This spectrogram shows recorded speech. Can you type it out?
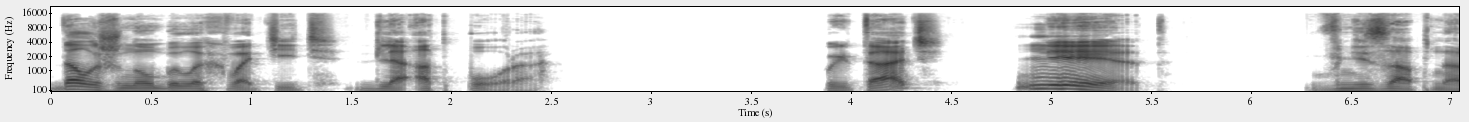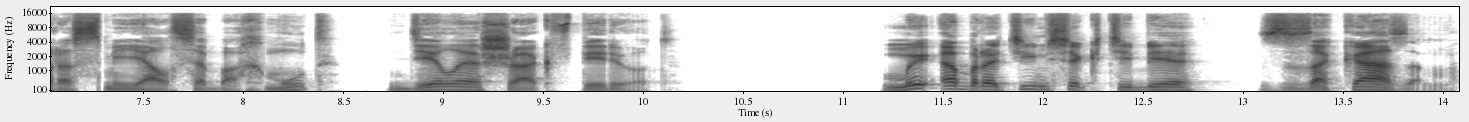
должно было хватить для отпора. «Пытать? Нет!» Внезапно рассмеялся Бахмут, делая шаг вперед. «Мы обратимся к тебе с заказом».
